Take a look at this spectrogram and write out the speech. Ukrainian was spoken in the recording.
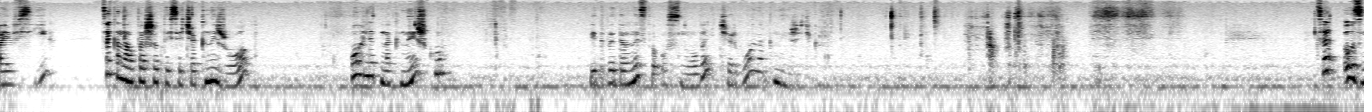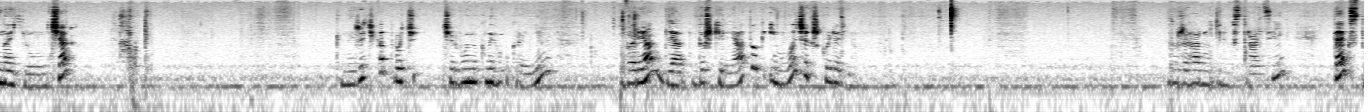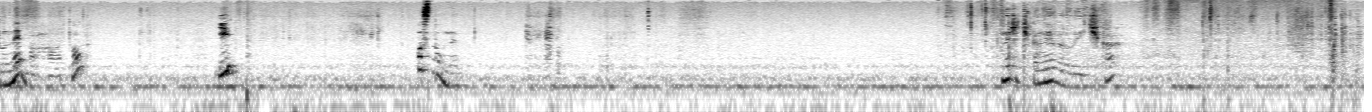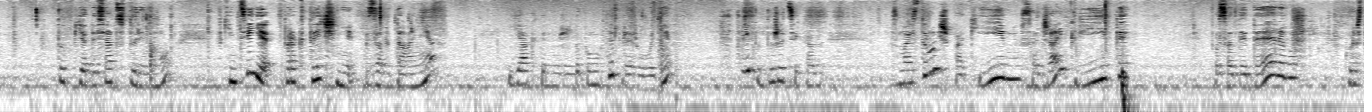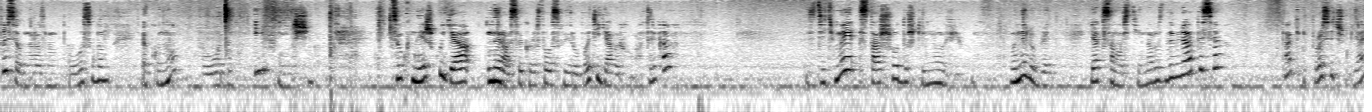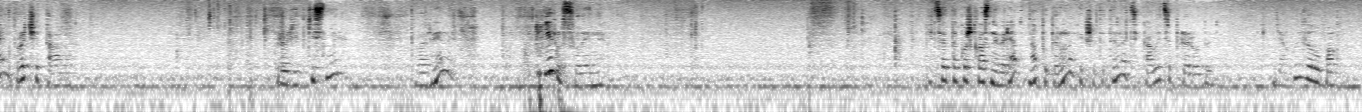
Вітаю всіх! Це канал Перша тисяча книжок. Огляд на книжку від видавництва основи Червона книжечка. Це ознайомча книжечка про Червону книгу України. Варіант для дошкільняток і молодших школярів. Дуже гарні ілюстрації. Тексту небагато. І основне. Книжечка невеличка. Тут 50 сторінок. В кінці є практичні завдання, як ти можеш допомогти природі. І тут дуже цікаво. Змайструй шпаківню, саджай квіти, посади дерево, користуйся одноразовим посудом, економ воду і інші. Цю книжку я не раз використовувала в своїй роботі, я вихователька з дітьми старшого дошкільного віку. Вони люблять як самостійно роздивлятися, так і просять, щоб я їм прочитала про рідкісні тварини і рослини. І це також класний варіант на подарунок, якщо дитина цікавиться природою. Дякую за увагу!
